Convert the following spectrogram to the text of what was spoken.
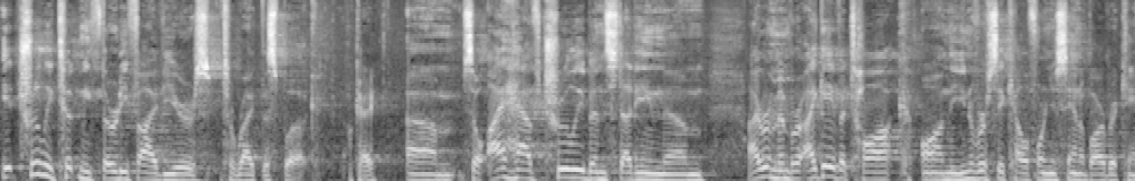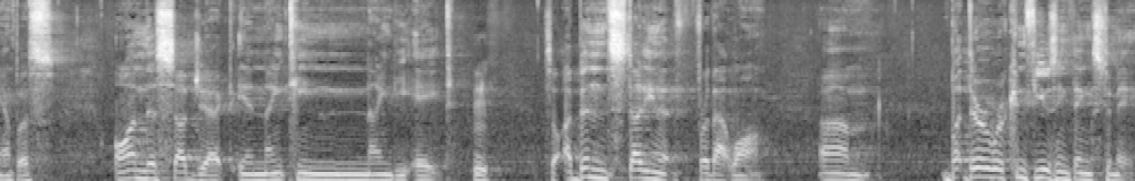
it truly took me 35 years to write this book. Okay. Um, so I have truly been studying them. I remember I gave a talk on the University of California Santa Barbara campus on this subject in 1998. So I've been studying it for that long. Um, but there were confusing things to me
